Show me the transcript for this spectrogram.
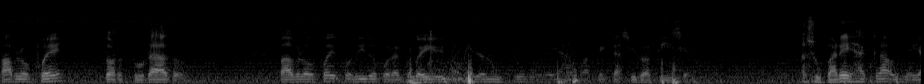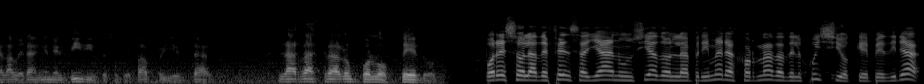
Pablo fue torturado. Pablo fue cogido por el cuello y metido en un tubo de agua que casi lo asfixia. A su pareja Claudia, ya la verán en el vídeo que se le va a proyectar, la arrastraron por los pelos. Por eso la defensa ya ha anunciado en la primera jornada del juicio que pedirá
